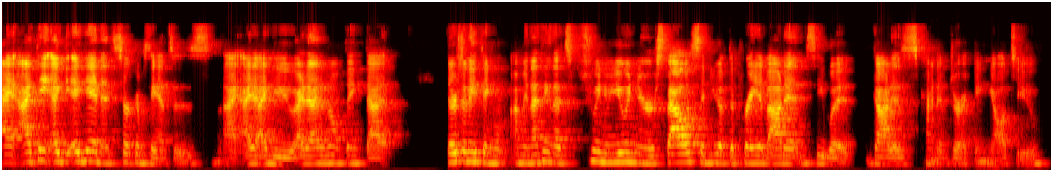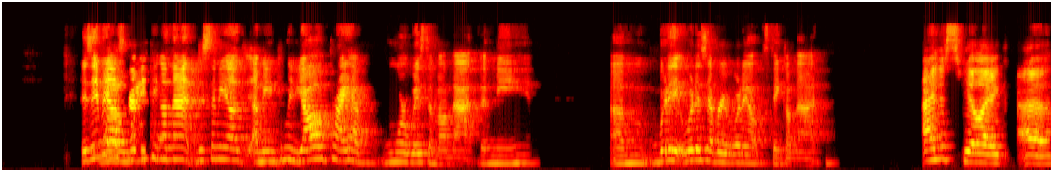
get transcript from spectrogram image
I, I think again, it's circumstances. I, I, I do. I, I don't think that there's anything. I mean, I think that's between you and your spouse, and you have to pray about it and see what God is kind of directing y'all to. Does anybody well, else have anything on that? Does anybody else? I mean, come on, y'all probably have more wisdom on that than me. Um, what what does everyone else think on that? I just feel like uh,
